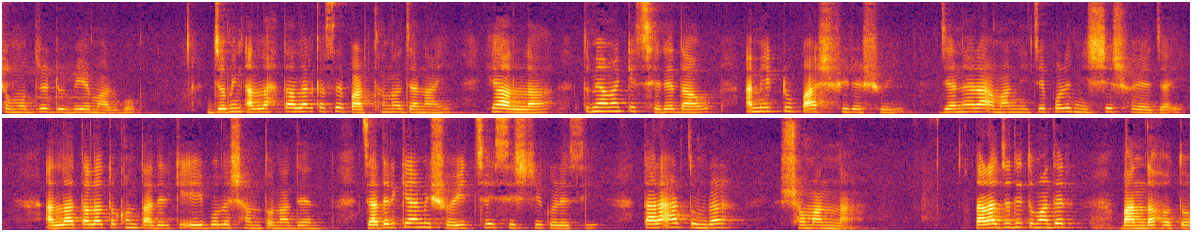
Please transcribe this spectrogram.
সমুদ্রে ডুবিয়ে মারব। জমিন আল্লাহ তালার কাছে প্রার্থনা জানাই হে আল্লাহ, তুমি আমাকে ছেড়ে দাও, আমি একটু পাশ ফিরে শুই। যেন এরা আমার নিচে পড়ে নিঃশেষ হয়ে যায়। আল্লাহ তালা তখন তাদেরকে এই বলে সান্ত্বনা দেন, যাদেরকে আমি স্বইচ্ছায় সৃষ্টি করেছি, তারা আর তোমরা সমান না। তারা যদি তোমাদের বান্দা হতো,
